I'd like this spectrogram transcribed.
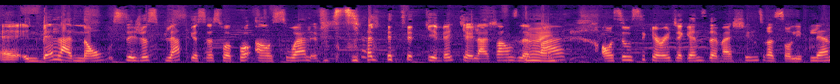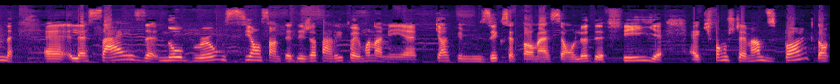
euh, une belle annonce, c'est juste plate que ce soit pas en soi le festival d'été de Québec qui a eu la chance de le Ouais. faire. On sait aussi que Rage Against the Machine sera sur les plaines euh, le 16, No Bro aussi, on s'en était déjà parlé toi et moi dans mes euh, coups de cœur que musique cette formation là de filles euh, qui font justement du punk. Donc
